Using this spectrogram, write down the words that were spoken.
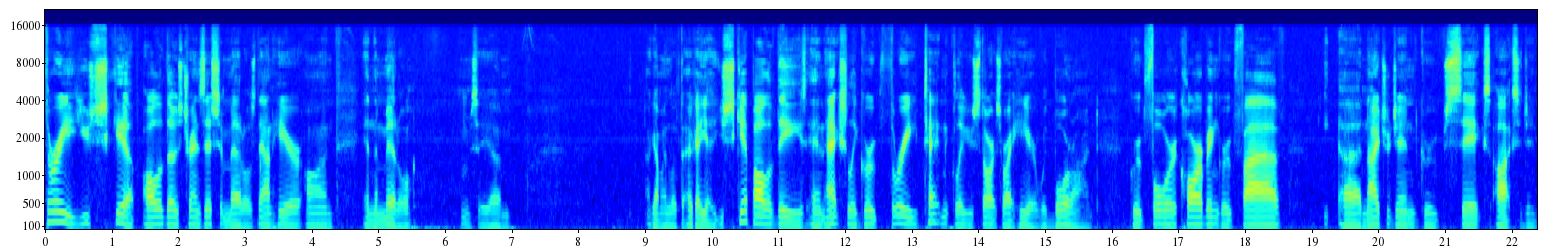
three you skip all of those transition metals down here on in the middle let me see. Um, I got my little. okay, yeah. You skip all of these, and actually, group three technically starts right here with boron. Group four, carbon. Group five, uh, nitrogen. Group six, oxygen.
